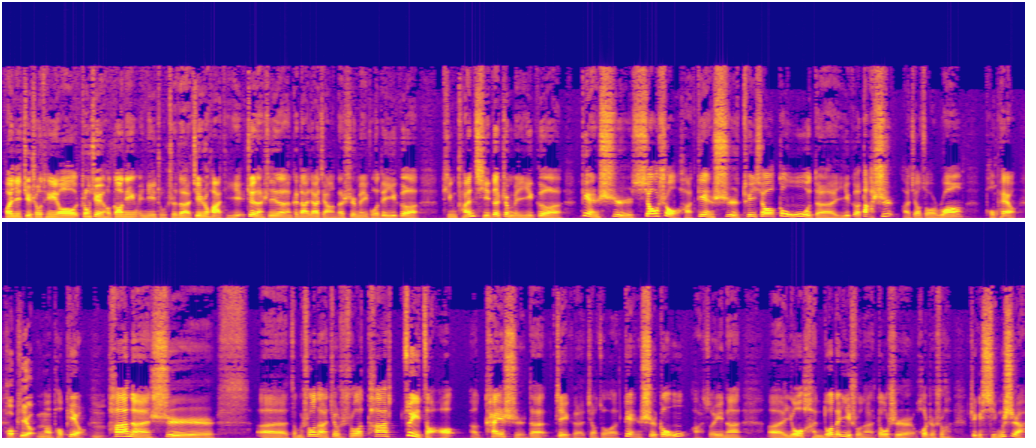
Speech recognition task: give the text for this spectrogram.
欢迎继续收听由钟迅和高宁为您主持的今日话题。这段时间呢，跟大家讲的是美国的一个挺传奇的这么一个电视销售哈，电视推销购物的一个大师啊，叫做 Ron 啊，Popeil。嗯，他呢是呃怎么说呢？就是说他最早呃开始的这个叫做电视购物啊，所以呢呃有很多的艺术呢都是或者说这个形式啊。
